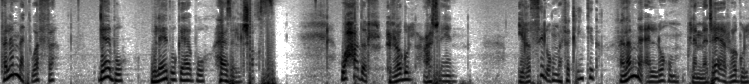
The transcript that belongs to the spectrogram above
فلما توفى جابوا ولاده جابوا هذا الشخص وحضر الرجل عشان يغسلوا هم فاكرين كده. فلما قال لهم لما جاء الرجل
